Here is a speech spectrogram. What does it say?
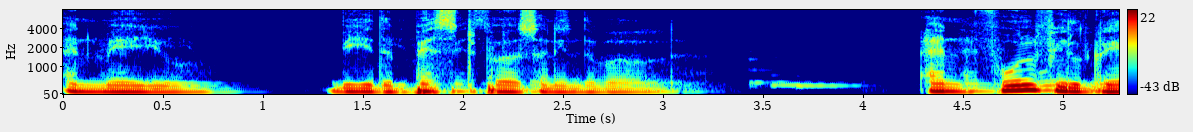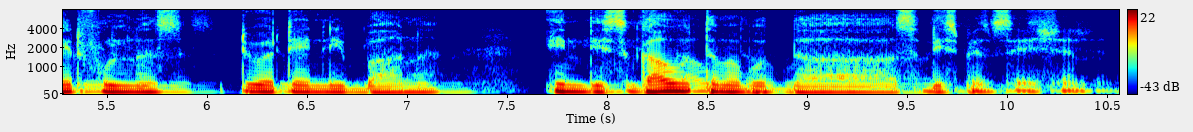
And may you be the best person in the world. And fulfill gratefulness to attain Nibbana in this Gautama Buddha's dispensation.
